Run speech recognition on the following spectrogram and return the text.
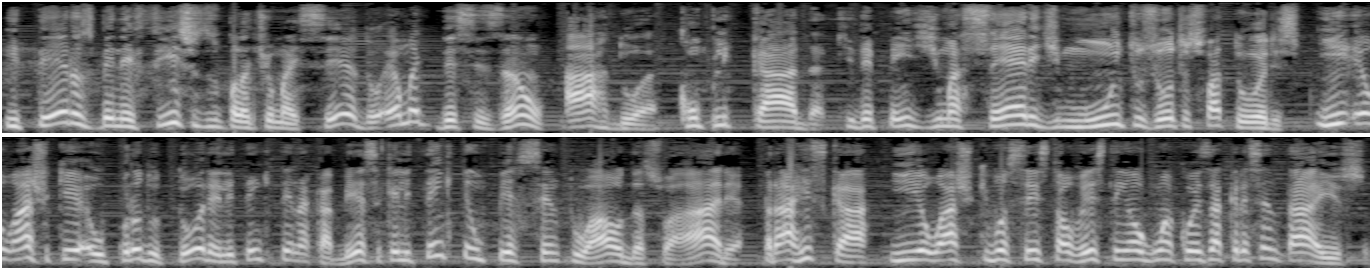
e ter os benefícios do plantio mais cedo é uma decisão árdua, complicada, que depende de uma série de muitos outros fatores. E eu acho que o produtor ele tem que ter na cabeça que ele tem que ter um percentual da sua área para arriscar. E eu acho que vocês talvez tenham alguma coisa a acrescentar a isso.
